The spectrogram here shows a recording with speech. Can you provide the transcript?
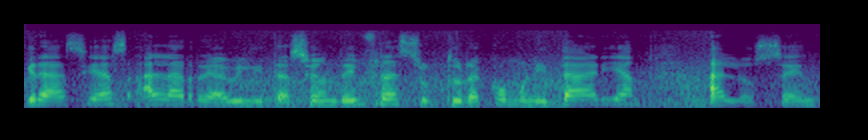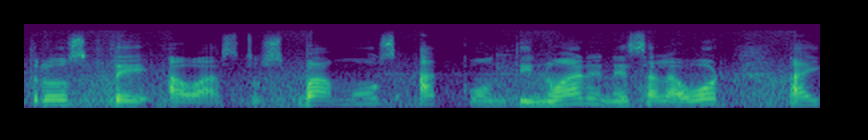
gracias a la rehabilitación de infraestructura comunitaria, a los centros de abastos. Vamos a continuar en esa labor. Hay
